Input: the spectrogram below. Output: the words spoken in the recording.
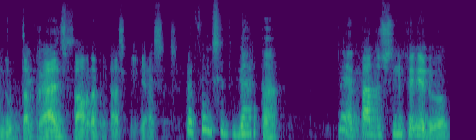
με το που τα βγάζει, πάμε, τα πετά και γεια σας. Πέφτει την κάρτα. Ναι, πάντως είναι περίεργο.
